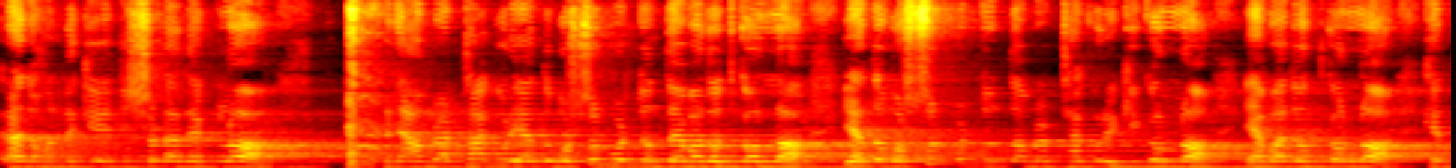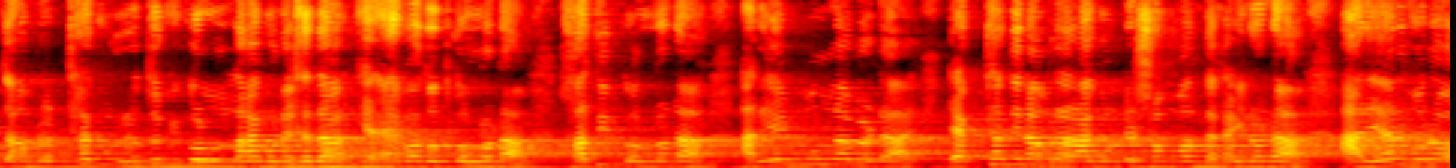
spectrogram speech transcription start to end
এরা যখন নাকি এই দৃশ্যটা দেখল আমরা ঠাকুরে এত বছর পর্যন্ত এবাদত করল এত বছর পর্যন্ত আমরা ঠাকুরে কি করল এবাদত করল কিন্তু আমরা ঠাকুরের তো কি করল না আগুনে খেদা এবাদত করল না, খাতির করল না। আর এই মোল্লা বেটায় একটা দিন আমরা আগুনের সম্মান দেখাইল না। আর এর পরেও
